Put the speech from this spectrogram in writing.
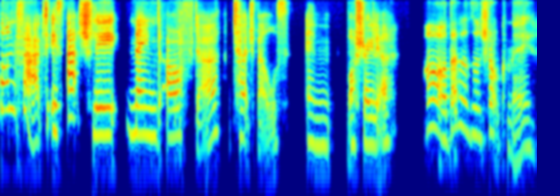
Fun fact is actually named after church bells in Australia. Oh, that doesn't shock me.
